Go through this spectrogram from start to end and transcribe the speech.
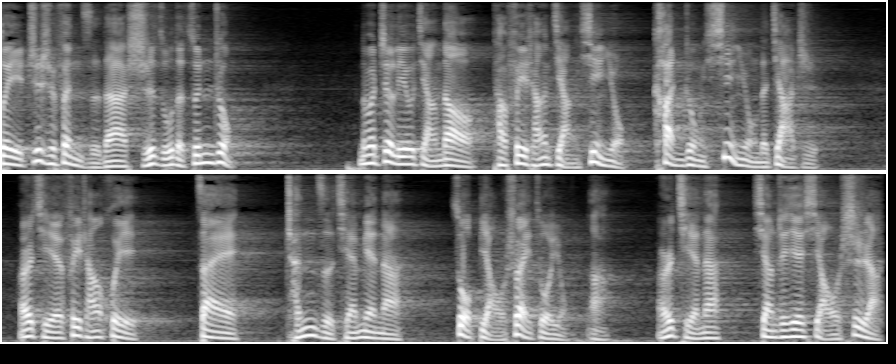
对知识分子的十足的尊重，那么这里又讲到他非常讲信用，看重信用的价值，而且非常会在臣子前面呢。做表率作用啊，而且呢，像这些小事啊，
